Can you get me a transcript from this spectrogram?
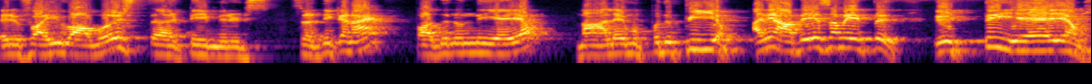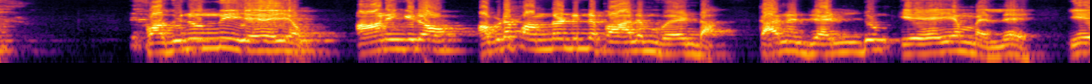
ഒരു ഫൈവ് അവേഴ്സ് തേർട്ടി മിനിറ്റ്സ് ശ്രദ്ധിക്കണേ. പതിനൊന്ന് എ എം നാല് മുപ്പത് പി എം അതിന് അതേ സമയത്ത് എട്ട് എ എം പതിനൊന്ന് എ എം ആണെങ്കിലോ? അവിടെ പന്ത്രണ്ടിന്റെ പാലം വേണ്ട. കാരണം രണ്ടും എ എം അല്ലേ? എ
